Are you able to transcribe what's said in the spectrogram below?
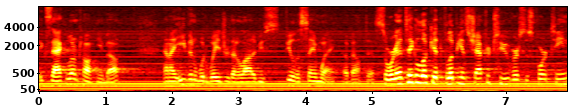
exactly what I'm talking about. And I even would wager that a lot of you feel the same way about this. So we're going to take a look at Philippians chapter 2, verses 14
